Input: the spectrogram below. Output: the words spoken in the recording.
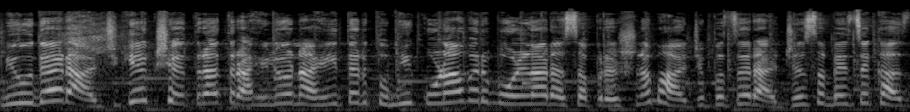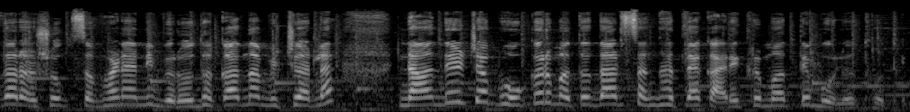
मी उद्या राजकीय क्षेत्रात राहिलो नाही तर तुम्ही कुणावर बोलणार? असा प्रश्न भाजपचे राज्यसभेचे खासदार अशोक चव्हाण यांनी विरोधकांना विचारला नांदेडच्या भोकर मतदारसंघातल्या कार्यक्रमात ते बोलत होते.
